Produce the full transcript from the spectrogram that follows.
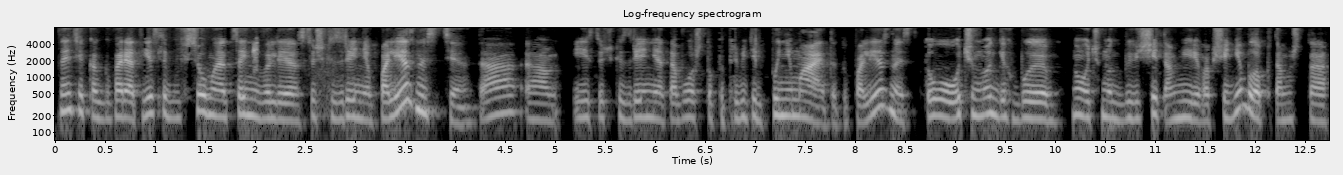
Знаете, как говорят, если бы все мы оценивали с точки зрения полезности, да, э, и с точки зрения того, что потребитель понимает эту полезность, то очень многих бы, ну, очень много бы вещей там в мире вообще не было, потому что,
